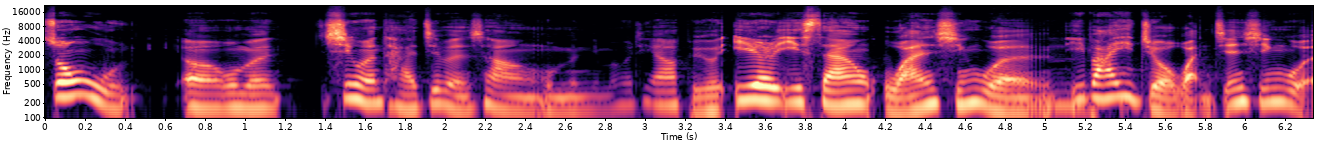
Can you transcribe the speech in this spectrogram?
中午，呃，我们新闻台基本上我们你们会听到，比如一二一三午安新闻，一八一九晚间新闻，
